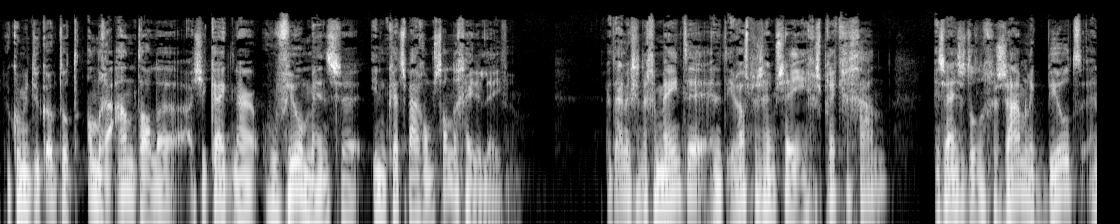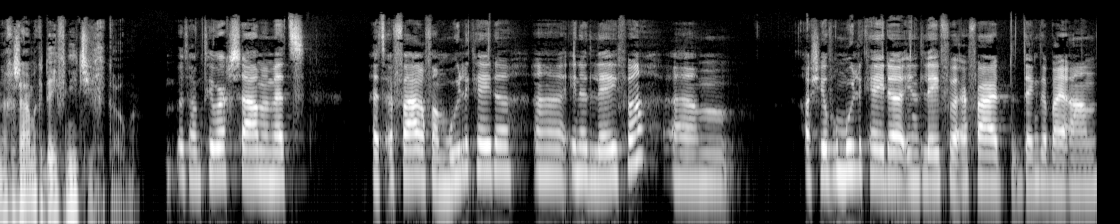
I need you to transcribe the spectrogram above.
dan kom je natuurlijk ook tot andere aantallen als je kijkt naar hoeveel mensen in kwetsbare omstandigheden leven. Uiteindelijk zijn de gemeente en het Erasmus MC in gesprek gegaan en zijn ze tot een gezamenlijk beeld en een gezamenlijke definitie gekomen. Het hangt heel erg samen met het ervaren van moeilijkheden uh, in het leven. Um, als je heel veel moeilijkheden in het leven ervaart, denk daarbij aan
